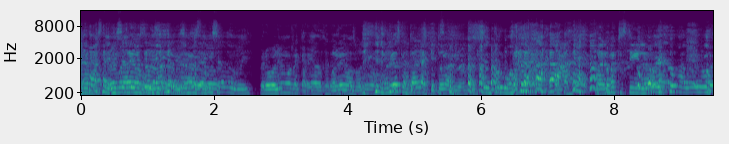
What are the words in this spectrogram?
Remasterizado, Remasterizado, güey. güey. Remasterizado, güey. Pero volvimos recargados. Volvemos, volvemos. Volvemos con toda la actitud, amigos. Acción turbo. Para el Max Steel, A ¿no? huevo, a huevo.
